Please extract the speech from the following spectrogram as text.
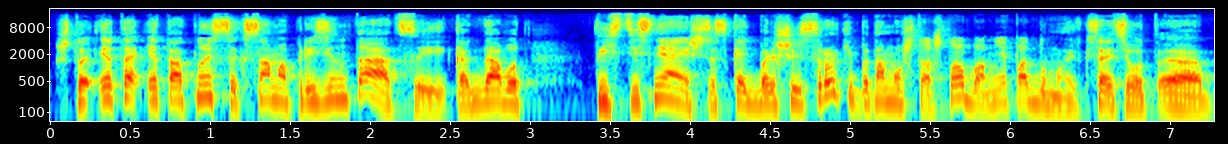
Что это, это относится к самопрезентации, когда вот ты стесняешься сказать большие сроки, потому что что обо мне подумают. Кстати, вот э,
